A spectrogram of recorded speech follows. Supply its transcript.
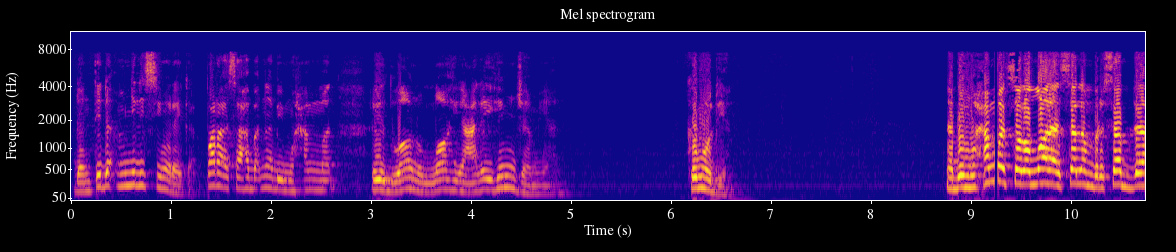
dan tidak menyelisih mereka. Para sahabat Nabi Muhammad ridwanullahi alaihim jami'an. Kemudian Nabi Muhammad sallallahu alaihi wasallam bersabda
